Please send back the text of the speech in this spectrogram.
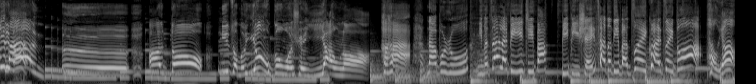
地板。呃，阿东，你怎么又跟我选一样了？哈哈，那不如你们再来比一局吧，比比谁擦的地板最快最多。好呀，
